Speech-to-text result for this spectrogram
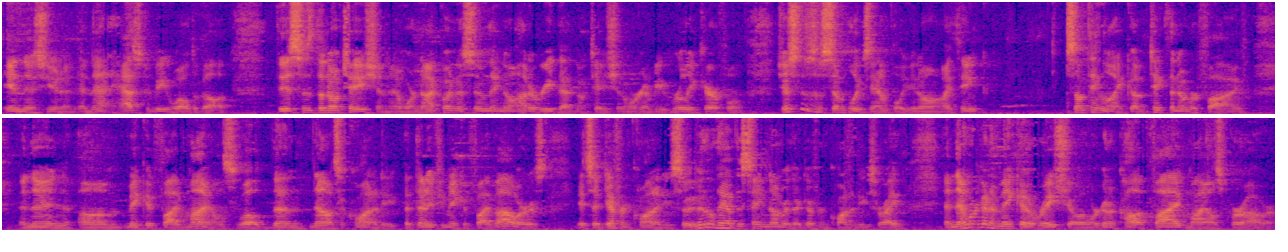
in this unit, and that has to be well developed. This is the notation, and we're not going to assume they know how to read that notation. We're going to be really careful. Just as a simple example, you know, I think something like um, take the number five and then um, make it five miles, well, then now it's a quantity. But then if you make it five hours, it's a different quantity. So even though they have the same number, they're different quantities, right? And then we're going to make a ratio, and we're going to call it five miles per hour.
